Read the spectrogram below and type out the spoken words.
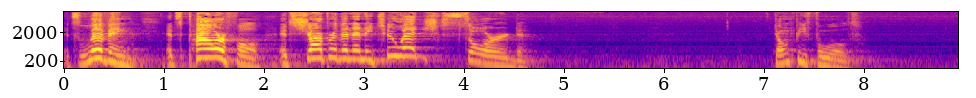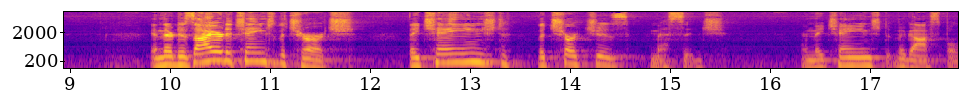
It's living, it's powerful, it's sharper than any two edged sword. Don't be fooled. In their desire to change the church, they changed the church's message and they changed the gospel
